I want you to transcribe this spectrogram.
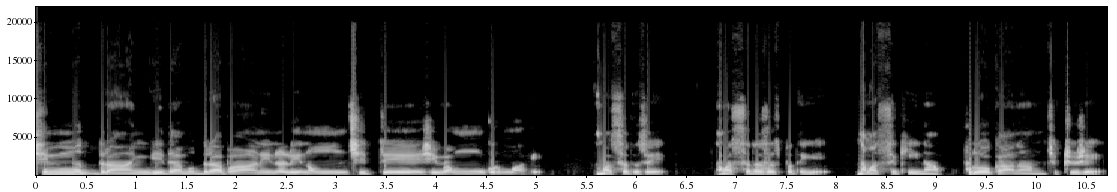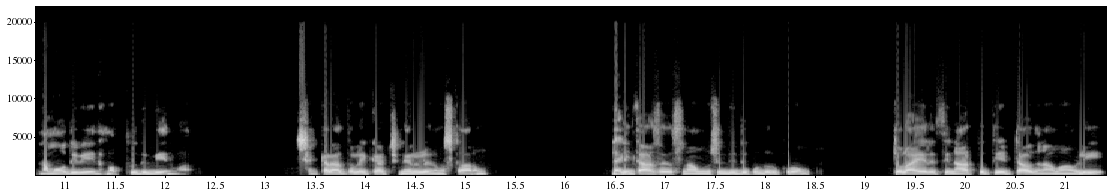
चिन्मुद्राङ्गितमुद्रपाणिनलिनं चित्ते शिवं कुर्महे नमः सतसे नमः सरसस्पतये நமசகீனாம் புரோகானாம் சிக்ஷுஷே நமோதிவே நம பிருதிவே நம. சங்கரா தொலைக்காட்சி நேரில் நமஸ்காரம். லலிதா சகசநாமம் சிந்தித்துக் கொண்டிருக்கிறோம். தொள்ளாயிரத்தி நாற்பத்தி எட்டாவது நாமாவளி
